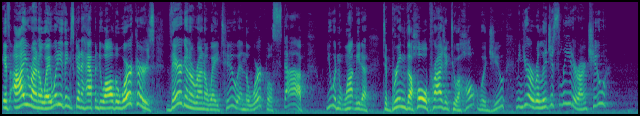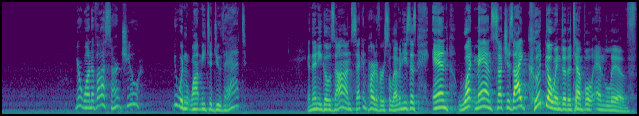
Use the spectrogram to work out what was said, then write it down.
If I run away, what do you think is going to happen to all the workers? They're going to run away too, and the work will stop. You wouldn't want me to, to bring the whole project to a halt, would you? I mean, you're a religious leader, aren't you? You're one of us, aren't you? You wouldn't want me to do that. And then he goes on, second part of verse 11, he says, And what man such as I could go into the temple and live?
